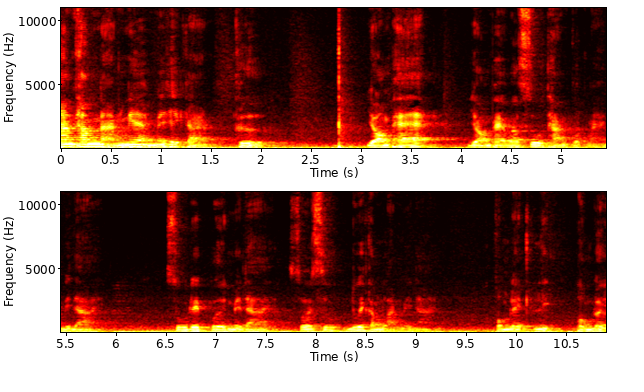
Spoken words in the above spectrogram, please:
ารทำหนังเนี่ยไม่ใช่การคือยอมแพ้ยอมแพ้ว่าสู้ทางกฎหมายไม่ได้ สู้ด้วยปืนไม่ได้ สู้สู้ด้วยกำลังไม่ได้ ผมเลยผมเลย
